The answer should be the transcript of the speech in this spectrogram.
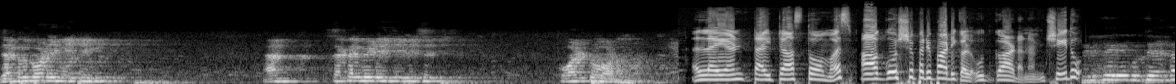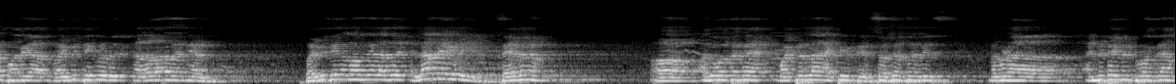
General body meeting and second Meeting and second to lion Titus Thomas ആഘോഷ പരിപാടികൾ ഉദ്ഘാടനം ചെയ്തു. എന്താ പറയാ? വൈവിധ്യങ്ങളുടെ ഒരു കലവറ തന്നെയാണ്. വൈവിധ്യങ്ങൾ എന്ന് പറഞ്ഞാൽ അത് എല്ലാ മേഖലയിലും സേവനം അതുപോലെ തന്നെ മറ്റുള്ള ആക്ടിവിറ്റീസ് സോഷ്യൽ സർവീസ് നമ്മുടെ എന്റർടൈൻമെന്റ് പ്രോഗ്രാം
